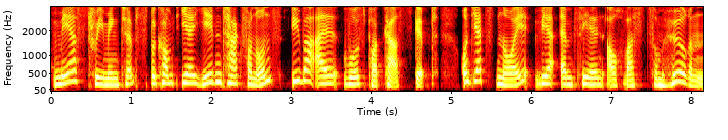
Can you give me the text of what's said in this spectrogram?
Mehr Streaming-Tipps bekommt ihr jeden Tag von uns, überall, wo es Podcasts gibt. Und jetzt neu, wir empfehlen auch was zum Hören,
